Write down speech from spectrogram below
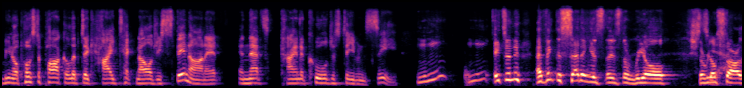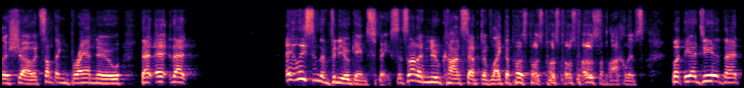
you know post-apocalyptic high technology spin on it, and that's kind of cool just to even see. Mhm, mhm. It's a new, I think the setting is is the real the real Yeah. star of the show. It's something brand new that uh, that at least in the video game space, it's not a new concept of like the post post post post post apocalypse, but the idea that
